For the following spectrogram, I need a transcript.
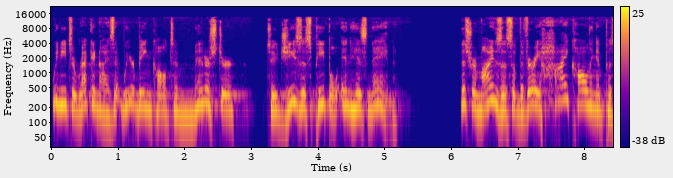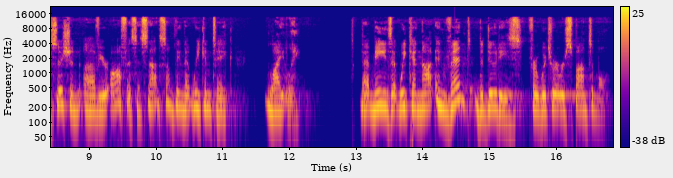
we need to recognize that we are being called to minister to Jesus' people in his name. This reminds us of the very high calling and position of your office. It's not something that we can take lightly. That means that we cannot invent the duties for which we're responsible,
